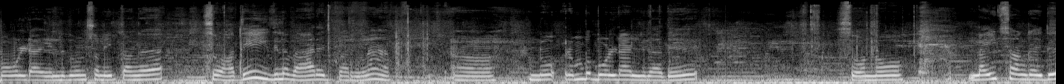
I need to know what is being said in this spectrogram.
போல்டாக எழுதும்னு சொல்லியிருக்காங்க. ஸோ அதே இதில் வேறு இது பாருங்களேன். நோ ரொம்ப போல்டாக எழுதாது ஸோ நோ லைட் சாங்க இது.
